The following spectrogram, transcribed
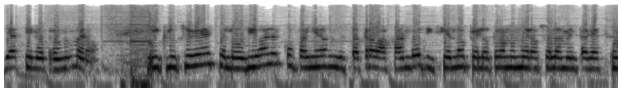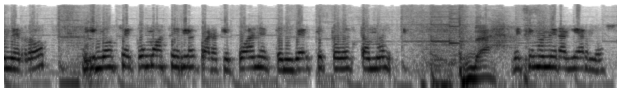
ya tiene otro número. Inclusive se lo dio a la compañera donde está trabajando diciendo que el otro número solamente había sido un error y no sé cómo hacerle para que puedan entender que todo está mal. ¿De qué manera guiarlos?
